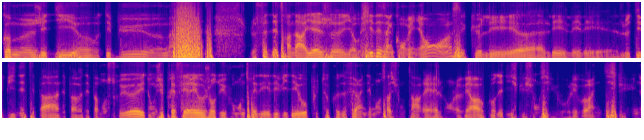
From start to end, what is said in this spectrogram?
comme j'ai dit euh, au début, euh, le fait d'être en Ariège, il y a aussi des inconvénients. Hein. c'est que euh, le débit n'était pas, pas, pas, monstrueux. Et donc, j'ai préféré aujourd'hui vous montrer des, des, vidéos plutôt que de faire une démonstration en temps réel. On le verra au cours des discussions si vous voulez voir une, une,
